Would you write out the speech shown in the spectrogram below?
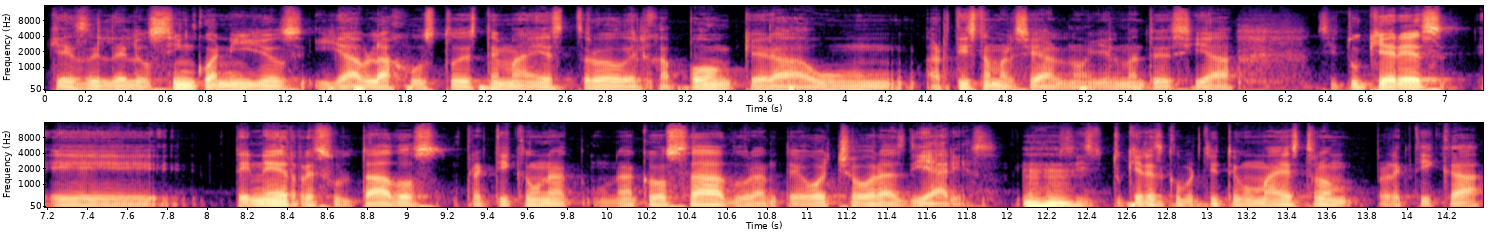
que es el de los cinco anillos y habla justo de este maestro del Japón que era un artista marcial, ¿no? Y el man te decía, si tú quieres eh, tener resultados, practica una, una cosa durante ocho horas diarias. Si tú quieres convertirte en un maestro, practica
